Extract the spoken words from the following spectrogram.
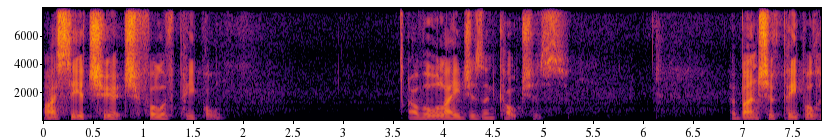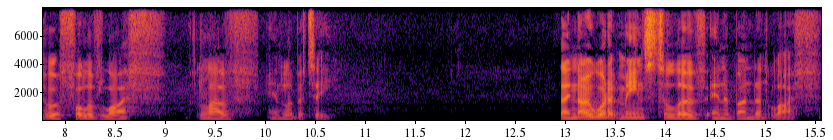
I see a church full of people of all ages and cultures. A bunch of people who are full of life, love, and liberty. They know what it means to live an abundant life.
